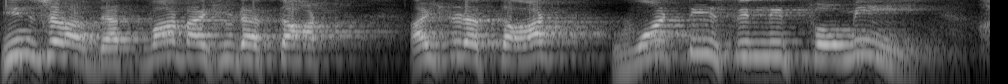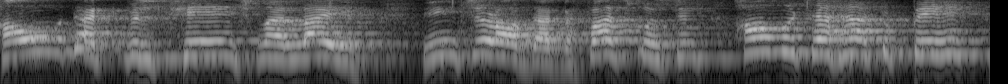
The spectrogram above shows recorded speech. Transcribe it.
Instead of that, what I should have thought, I should have thought, what is in it for me? How that will change my life? Instead of that, the first question, how much I have to pay?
